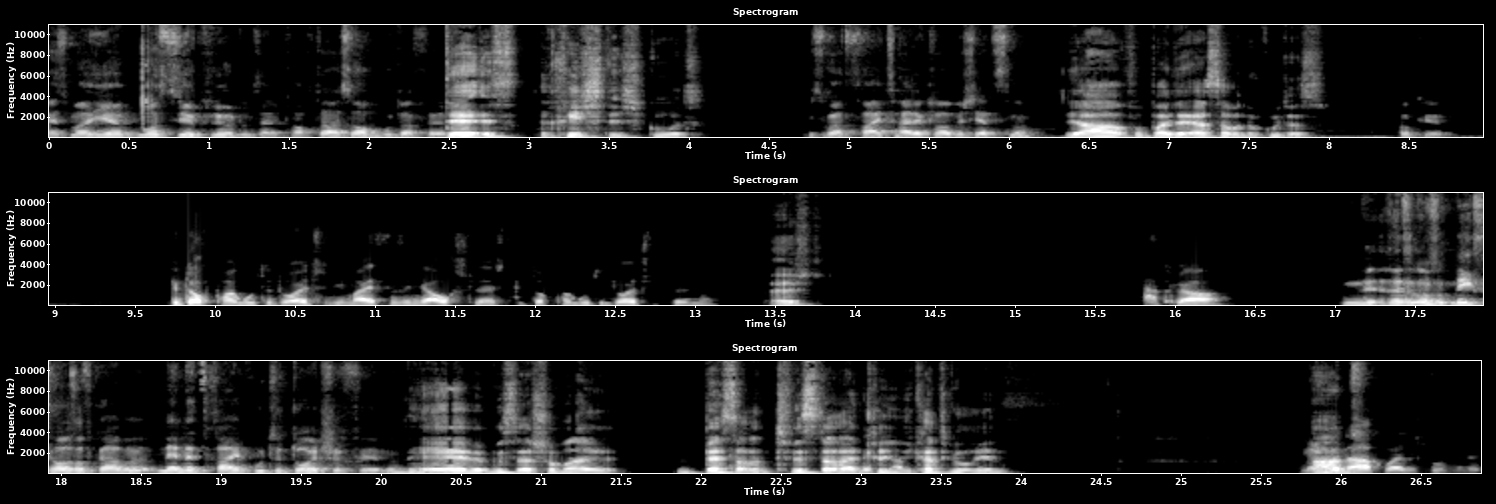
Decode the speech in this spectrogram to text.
Erstmal hier Monsieur Claude und seine Tochter ist auch ein guter Film. Der ist richtig gut. ist sogar zwei Teile, glaube ich, jetzt, ne? Ja, wobei der erste aber nur gut ist. Okay. gibt auch ein paar gute Deutsche. Die meisten sind ja auch schlecht. Gibt auch ein paar gute deutsche Filme. Echt? Ja, klar. Ne, Das ist unsere nächste Hausaufgabe. Nenne drei gute deutsche Filme. Nee, wir müssen ja schon mal einen besseren Twist da reinkriegen in die Kategorien. Ja, Ah, Danach weiß ich schon eine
